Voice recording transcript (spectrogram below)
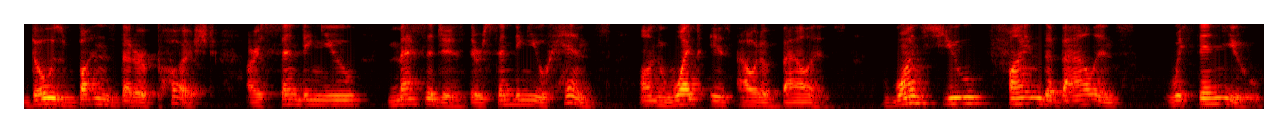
those buttons that are pushed are sending you messages, they're sending you hints on what is out of balance. Once you find the balance within you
